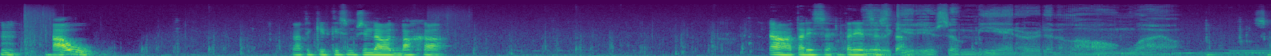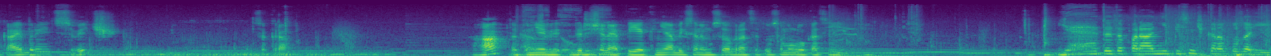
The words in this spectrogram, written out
Hm, au. Na ty kytky si musím dávat bacha. A, ah, tady se, tady je cesta. Skybridge, switch. Sakra. Aha, tak to mě je vy, vyřešené pěkně, abych se nemusel vracet tou samou lokací. Je, yeah, to je ta parádní písnička na pozadí.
